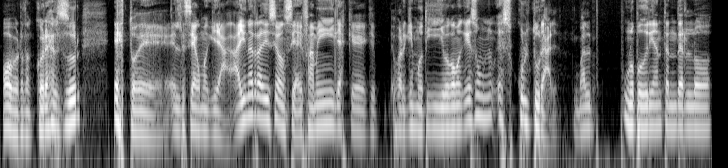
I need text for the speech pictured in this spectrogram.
oh, perdón, Corea del Sur, esto de, él decía como que ya, hay una tradición, sí, hay familias que, que por X motivo, como que es, un- es cultural, igual uno podría entenderlo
